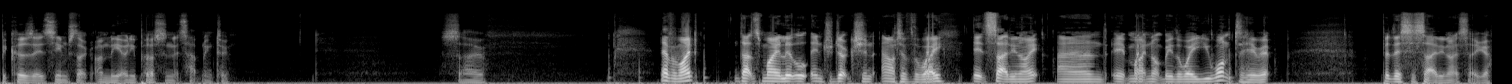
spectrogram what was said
because it seems like I'm the only person it's happening to. So, never mind. That's my little introduction out of the way. It's Saturday night, and it might not be the way you want to hear it, but this is Saturday Night Sega.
